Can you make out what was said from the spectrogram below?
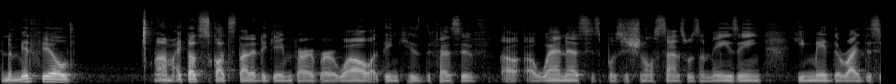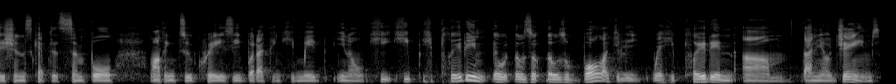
In the midfield, um, I thought Scott started the game very, very well. I think his defensive uh, awareness, his positional sense was amazing. He made the right decisions, kept it simple, nothing too crazy. But I think he made, you know, he he, he played in. There was a, there was a ball actually where he played in um, Daniel James,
